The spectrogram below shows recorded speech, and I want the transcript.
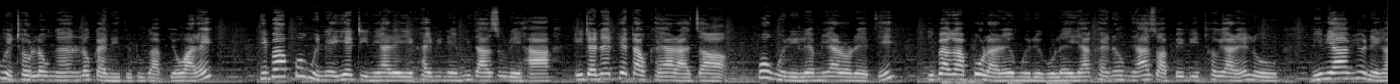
ငွေထုတ်လုပ်ငန်းလုပ်ကိုင်နေသူတို့ကပြောပါတယ်။ဒီပပို့ငွေနဲ့ရက်တည်နေရတဲ့ရခိုင်ပြည်နယ်မိသားစုတွေဟာအင်တာနက်ပြတ်တောက်ခံရတာကြောင့်ပို့ငွေတွေလည်းမရတော့တဲ့အပြင် ဒီဘက်ကပို့လာတဲ့ငွေတွေကိုလည်းရခိုင်တော့များစွာပေးပြီးထုတ်ရတယ်လို့မြင်းများမြို့နယ်က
